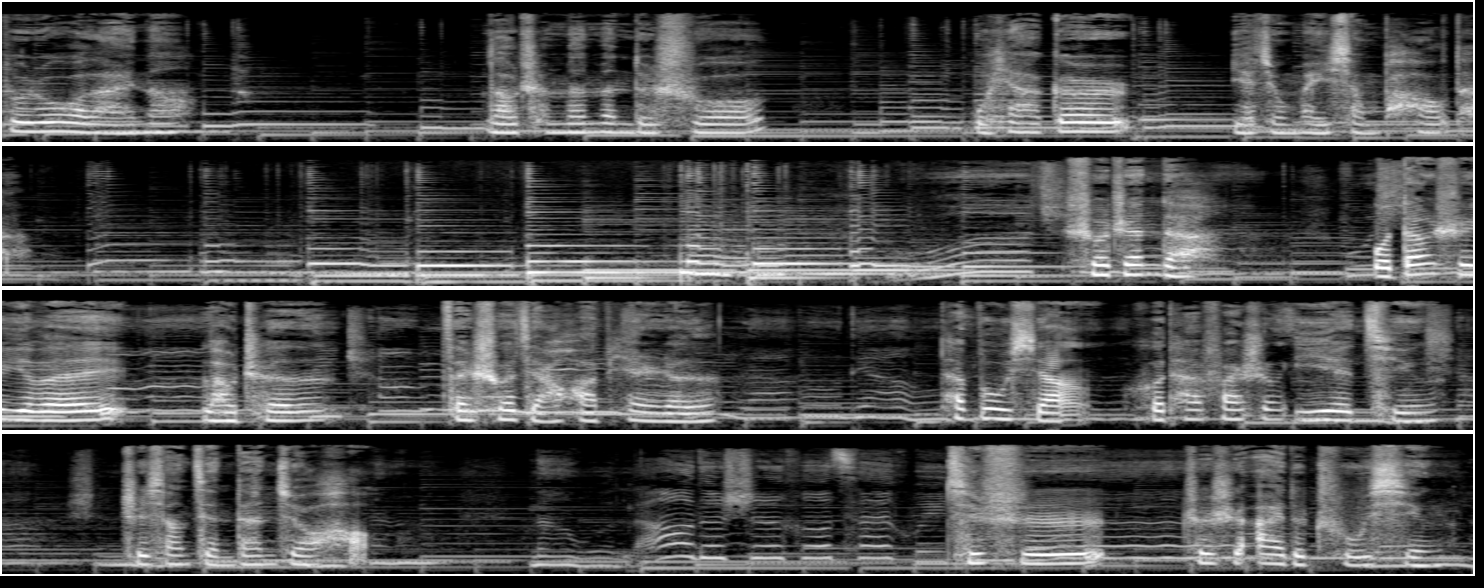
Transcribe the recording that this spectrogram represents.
不如我来呢。老陈闷闷地说：“我压根儿也就没想泡他。”说真的，我当时以为老陈在说假话骗人。他不想和他发生一夜情，只想简单就好。其实这是爱的雏形，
